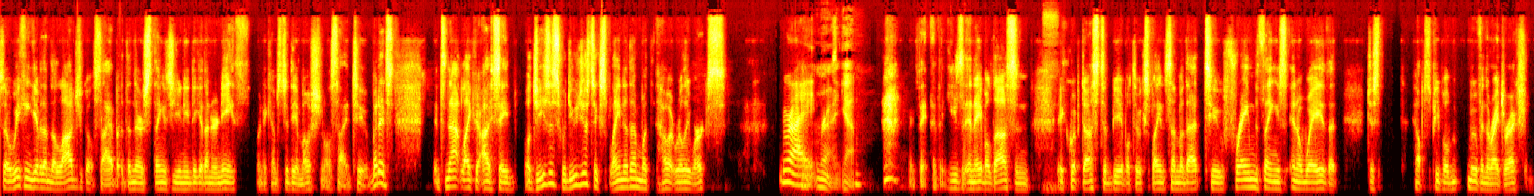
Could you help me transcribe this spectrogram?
so we can give them the logical side, but then there's things you need to get underneath when it comes to the emotional side too. But it's it's not like I say, well, Jesus, would you just explain to them what how it really works? Right. Right. Yeah. I think I think he's enabled us and equipped us to be able to explain some of that to frame things in a way that just helps people move in the right direction.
